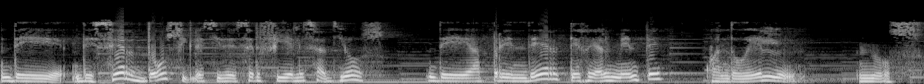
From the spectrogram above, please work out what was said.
de, de, ser dóciles y de ser fieles a Dios, de aprender que realmente cuando Él nos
